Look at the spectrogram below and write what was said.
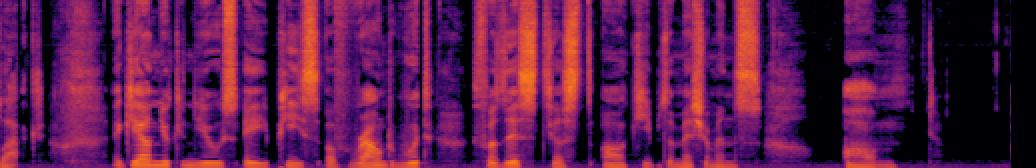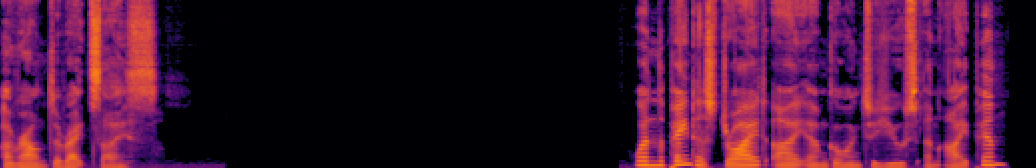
black. Again, you can use a piece of round wood for this, just uh, keep the measurements um, around the right size. When the paint has dried, I am going to use an eye pin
